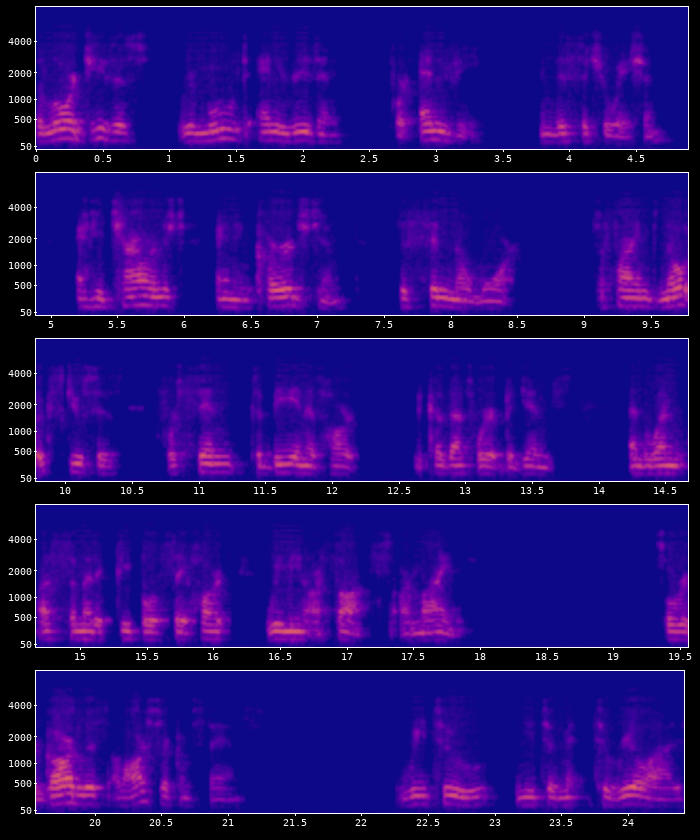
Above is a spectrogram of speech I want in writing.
The Lord Jesus removed any reason for envy in this situation, and he challenged and encouraged him to sin no more, to find no excuses for sin to be in his heart, because that's where it begins. And when us Semitic people say heart, we mean our thoughts, our mind. So regardless of our circumstance, we too need to, to realize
